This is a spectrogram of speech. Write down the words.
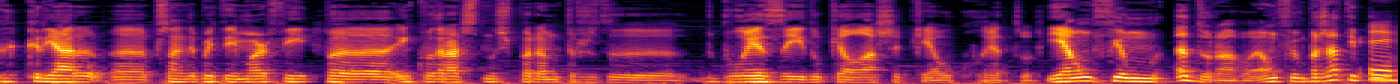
recriar a personagem da Britney Murphy para enquadrar-se nos parâmetros de, de beleza e do que ela acha que é o correto. E é um filme adorável. É um filme, para já, tipo, É.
